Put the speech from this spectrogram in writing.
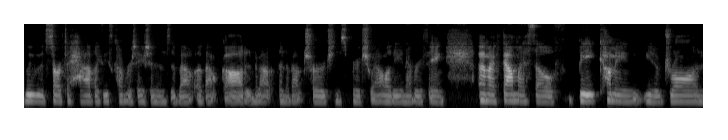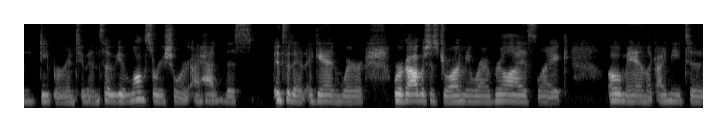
we would start to have like these conversations about about God and about and about church and spirituality and everything. Um, I found myself becoming, you know, drawn deeper into it. And so, you know, long story short, I had this incident again where where God was just drawing me where I realized like oh man, like I need to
